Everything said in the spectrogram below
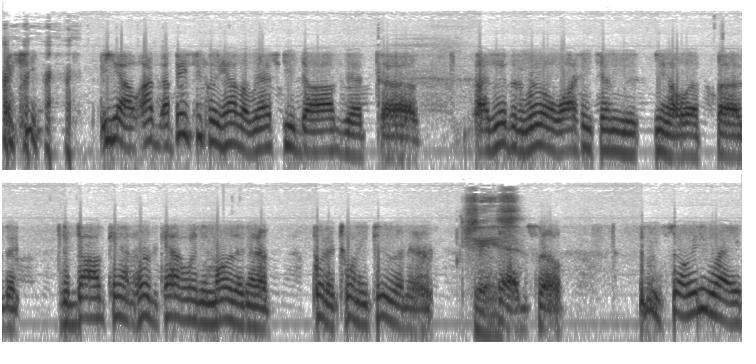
Yeah, I, I basically have a rescue dog that uh, I live in rural Washington. You know, if uh, the the dog can't herd cattle anymore, they're going to put a 22 in their Jeez. head. So, so anyway,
